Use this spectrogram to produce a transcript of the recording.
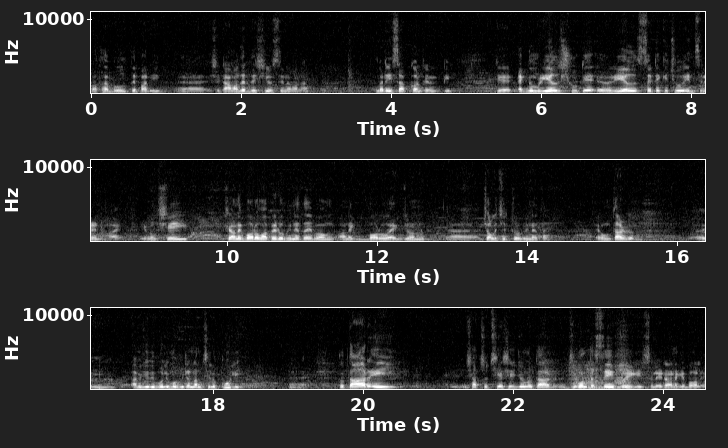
কথা বলতে পারি সেটা আমাদের দেশীয় সিনেমা না বাট এই সাবকন্টিনেন্টটি যে একদম রিয়েল শুটে রিয়েল সেটে কিছু ইনসিডেন্ট হয় এবং সেই সে অনেক বড় মাপের অভিনেতা এবং অনেক বড় একজন চলচ্চিত্র অভিনেতা এবং তার আমি যদি বলি মুভিটার নাম ছিল কুলি। হ্যাঁ, তো তার এই সাতশো ছিয়াশির জন্য তার জীবনটা সেভ হয়ে গিয়েছিল এটা অনেকে বলে।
